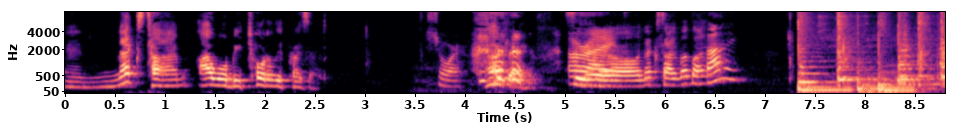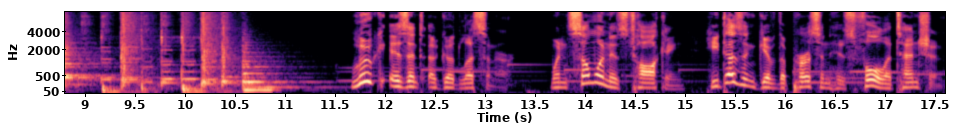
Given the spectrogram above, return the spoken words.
And next time, I will be totally present. Sure. Okay. See All right. you next time. Bye bye. Bye. Luke isn't a good listener. When someone is talking, he doesn't give the person his full attention.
